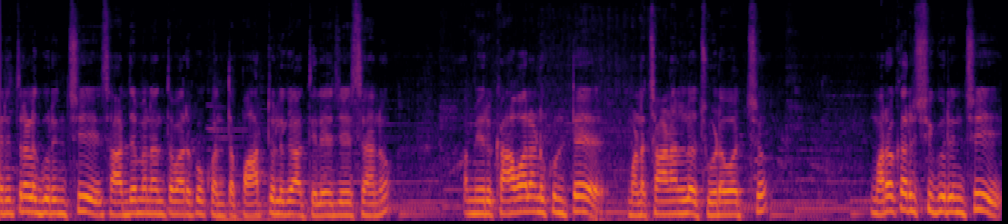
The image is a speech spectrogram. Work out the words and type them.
చరిత్రల గురించి సాధ్యమైనంత వరకు కొంత పార్టులుగా తెలియజేశాను. మీరు కావాలనుకుంటే మన ఛానల్లో చూడవచ్చు. మరొక ఋషి గురించి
